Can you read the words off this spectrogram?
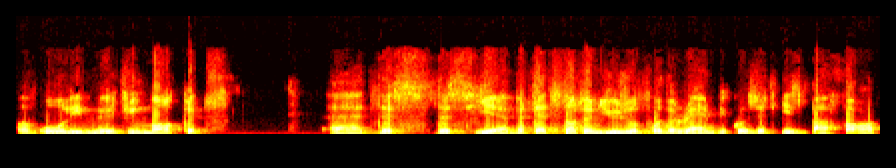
of all emerging markets uh, this this year. But that's not unusual for the RAND because it is by far,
